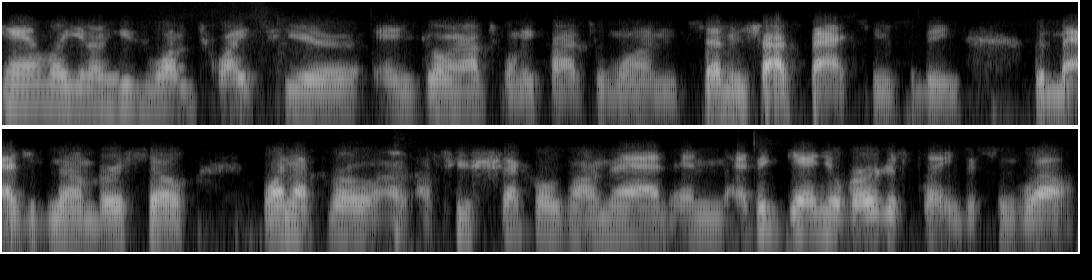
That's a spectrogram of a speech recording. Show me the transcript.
Cantlay. You know, he's won twice here and he's going out twenty five to one. Seven shots back seems to be the magic number. So why not throw a, a few shekels on that? And I think Daniel Berger's playing just as well.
